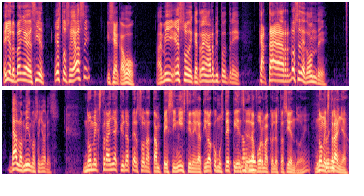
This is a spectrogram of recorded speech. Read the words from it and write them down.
Ellos les van a decir, esto se hace y se acabó. A mí eso de que traen árbitros de Qatar, no sé de dónde, da lo mismo, señores. No me extraña que una persona tan pesimista y negativa como usted piense de la forma que lo está haciendo. ¿eh? No me extraña.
